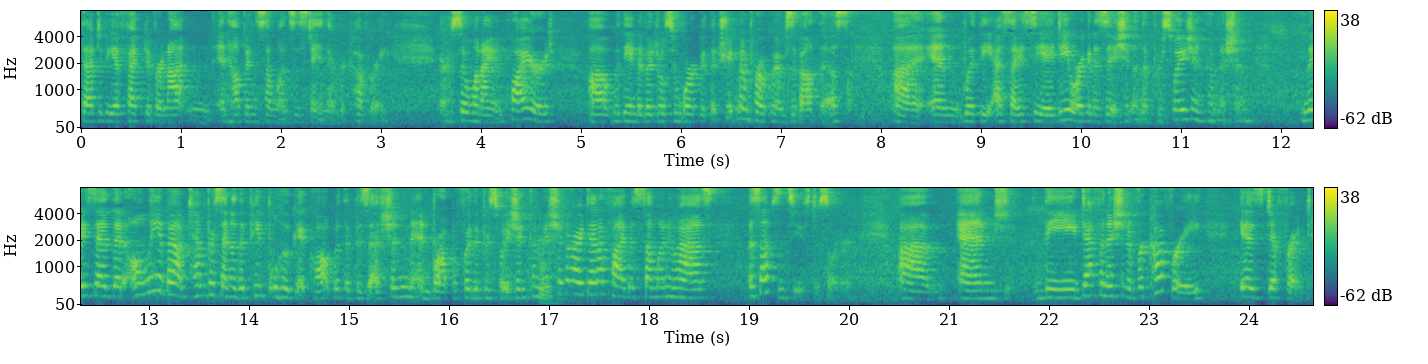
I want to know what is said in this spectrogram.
that to be effective or not in, in helping someone sustain their recovery. So when I inquired uh, with the individuals who work with the treatment programs about this, uh, and with the SICAD organization and the Dissuasion Commission. They said that only about 10% of the people who get caught with the possession and brought before the Dissuasion Commission are identified as someone who has a substance use disorder. Um, and the definition of recovery is different.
